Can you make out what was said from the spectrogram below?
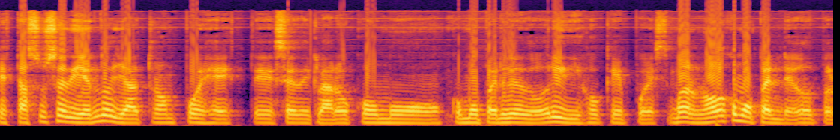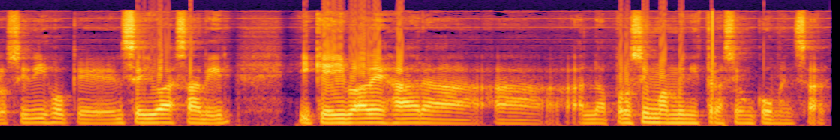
está sucediendo. Ya Trump pues este, se declaró como, como perdedor y dijo que pues, bueno, no como perdedor, pero sí dijo que él se iba a salir y que iba a dejar a la próxima administración comenzar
